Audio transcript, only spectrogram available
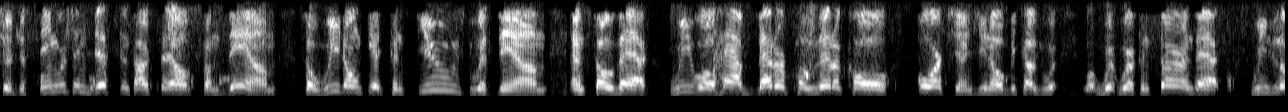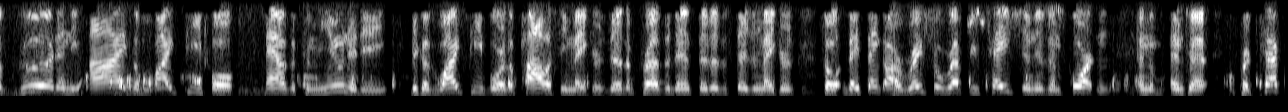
should distinguish and distance ourselves from them so we don't get confused with them and so that we will have better political fortunes, you know, because we're, we're we're concerned that we look good in the eyes of white people as a community because white people are the policymakers. They're the presidents. They're the decision makers. So they think our racial reputation is important. And, and to protect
